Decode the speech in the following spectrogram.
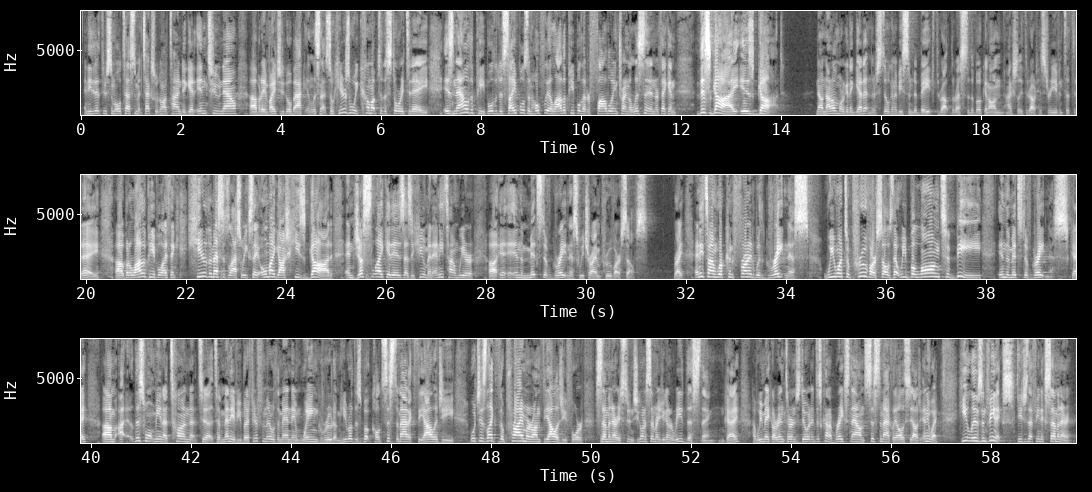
And he did it through some Old Testament texts we don't have time to get into now, uh, but I invite you to go back and listen to that. So here's where we come up to the story today is now the people, the disciples, and hopefully a lot of the people that are following, trying to listen, and are thinking, this guy is God. Now, none of them are going to get it, and there's still going to be some debate throughout the rest of the book and on, actually, throughout history, even to today. Uh, but a lot of the people, I think, hear the message last week, say, oh my gosh, he's God. And just like it is as a human, anytime we are uh, in, in the midst of greatness, we try and prove ourselves right? Anytime we're confronted with greatness, we want to prove ourselves that we belong to be in the midst of greatness, okay? Um, I, this won't mean a ton to, to many of you, but if you're familiar with a man named Wayne Grudem, he wrote this book called Systematic Theology, which is like the primer on theology for seminary students. You go into seminary, you're going to read this thing, okay? Uh, we make our interns do it, and it just kind of breaks down systematically all this theology. Anyway, he lives in Phoenix, teaches at Phoenix Seminary.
